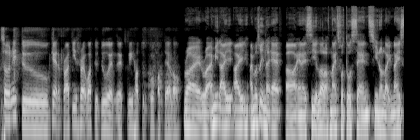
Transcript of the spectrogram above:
So need to get the priorities right, what to do, and exactly how to go from there. Lor. Right, right. I mean, I, I, I'm also in the app, uh, and I see a lot of nice photo sends, you know, like nice,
